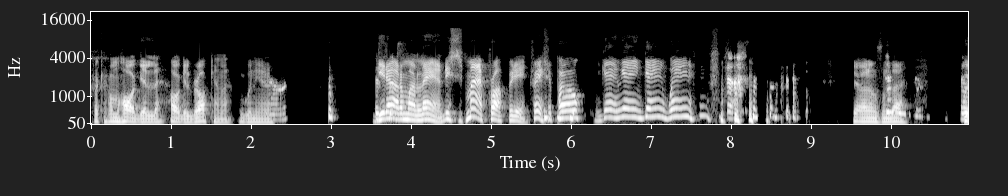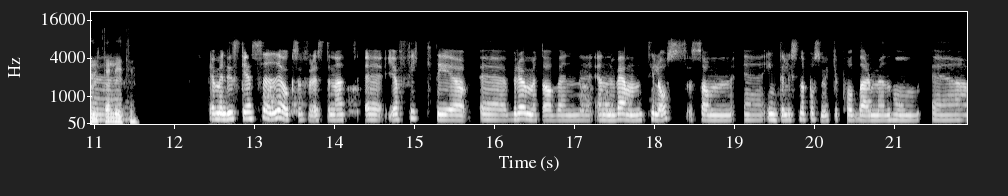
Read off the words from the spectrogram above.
Plocka fram hagel, hagelbrakarna och gå ner. Ja. Get out of my land, this is my property. Tracer Poe, gang, gang, gang, gang. Ja. Gör en sån där. Skjuta Eh, lite. Ja, men det ska jag säga också förresten att eh, jag fick det eh, berömmet av en, en vän till oss som eh, inte lyssnar på så mycket poddar, men hon eh,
